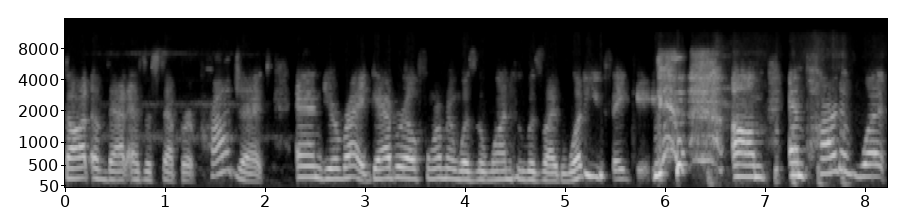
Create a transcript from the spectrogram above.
thought of that as a separate project. And you're right, Gabrielle Foreman was the one who was like, What are you thinking? um, and part of what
